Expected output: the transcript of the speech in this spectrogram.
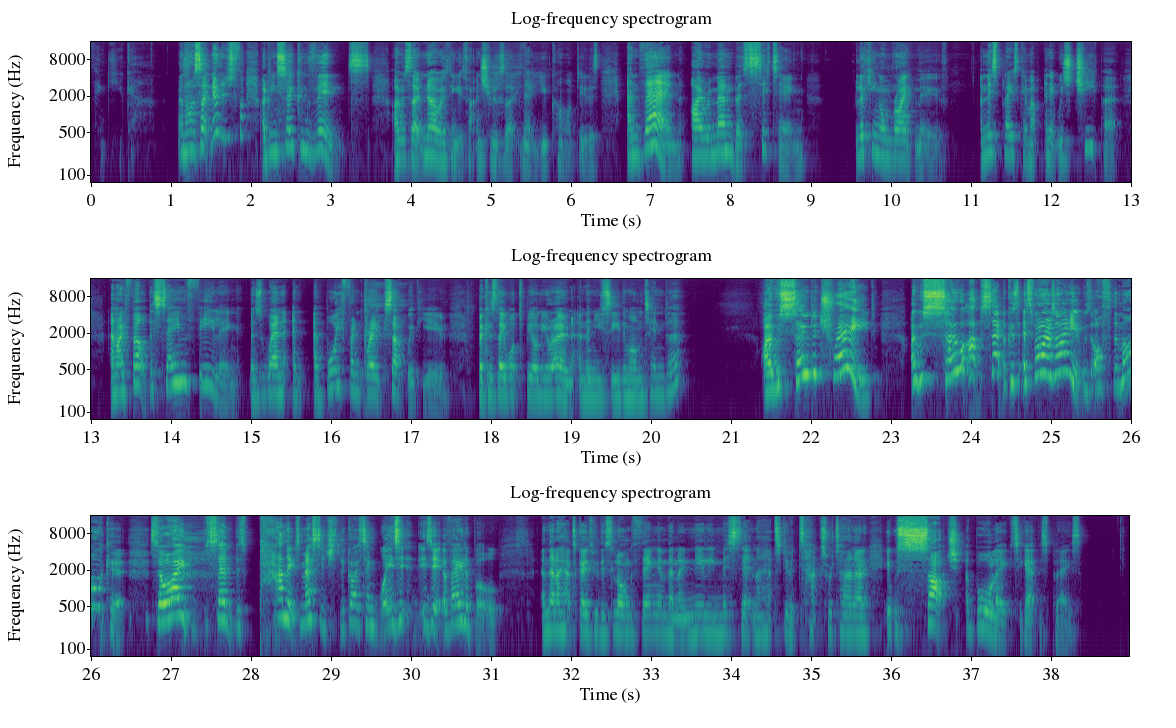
And I was like, "No, no, it's fine." I'd been so convinced. I was like, "No, I think it's fine." And she was like, "No, you can't do this." And then I remember sitting, looking on Rightmove, and this place came up, and it was cheaper. And I felt the same feeling as when an, a boyfriend breaks up with you because they want to be on your own, and then you see them on Tinder. I was so betrayed. I was so upset because, as far as I knew, it was off the market. So I sent this panicked message to the guy saying, well, "Is it is it available?" And then I had to go through this long thing, and then I nearly missed it, and I had to do a tax return early. It was such a ball ache to get this place.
